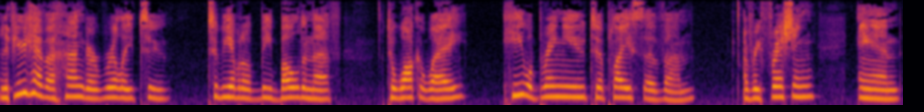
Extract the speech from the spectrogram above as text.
And if you have a hunger really to to be able to be bold enough to walk away, He will bring you to a place of um, of refreshing and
